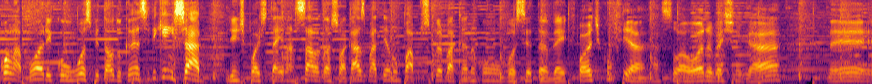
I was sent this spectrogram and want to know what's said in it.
colabore com o Hospital do Câncer e quem sabe a gente pode estar aí na sala da sua casa batendo um papo super bacana com você também. Pode confiar, a sua hora vai chegar, né?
